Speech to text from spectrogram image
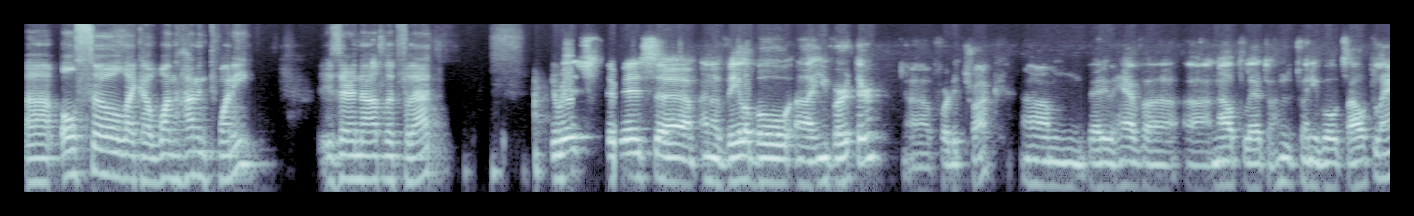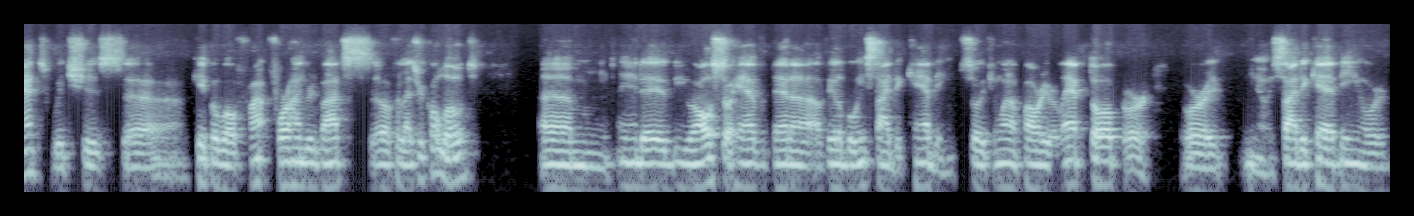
uh, also like a 120. Is there an outlet for that? There is there is uh, an available uh, inverter uh, for the truck. Um, that you have uh, an outlet, 120 volts outlet, which is uh, capable of 400 watts of electrical load. Um, and you also have that available inside the cabin. So if you want to power your laptop or or you know inside the cabin or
